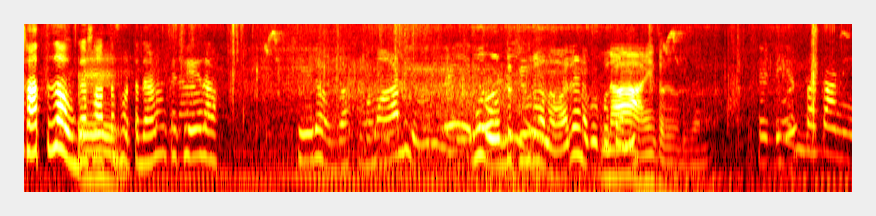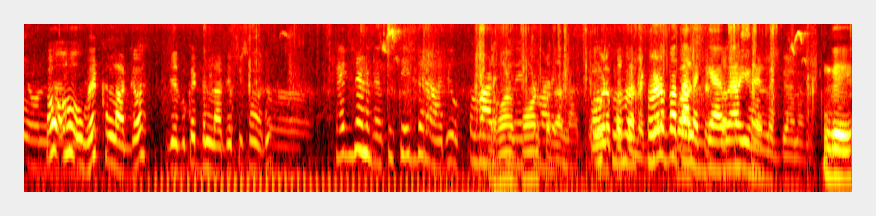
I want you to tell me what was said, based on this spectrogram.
7 ਦਾ ਹੋਊਗਾ 7 ਫੁੱਟ ਦਾ ਨਾ ਕਿ 6 ਦਾ। 6 ਦਾ ਹੋਊਗਾ। ਹੀ ਹੋ ਹੈ। ਉਹ ਉੱਡ ਕਿਉਂ ਨਾ ਆ ਜਾਣਾ ਕੋਈ ਨਾ ਥੋੜੇ ਛੱਡੀ ਜਾਂਦੇ। ਪਤਾ ਨਹੀਂ ਹੁਣ ਉਹ ਉਹ ਵੇਖਣ ਲੱਗ ਜਦ ਕੱਢਣ ਲੱਗ ਖੇਡਣ ਦੇ ਤੁਸੀਂ ਇੱਧਰ ਆ ਜਾਓ। ਹੁਣ ਕੌਣ ਪਤਾ ਲੱਗ ਹੁਣ ਪਤਾ ਲੱਗਿਆ। ਹੁਣ ਪਤਾ ਲੱਗਿਆ ਪਤਾ ਹੀ ਬਸ। ਹੋਣ ਲੱਗਾ ਨਾ। ਗਏ।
